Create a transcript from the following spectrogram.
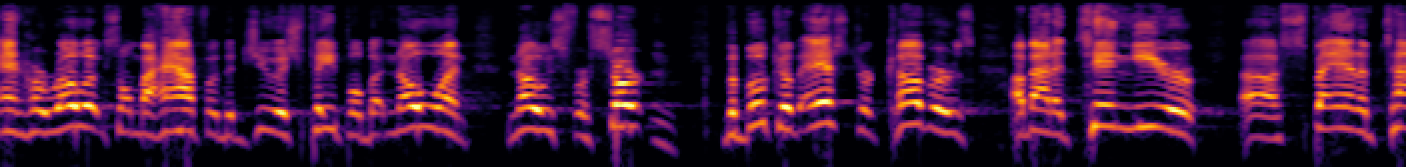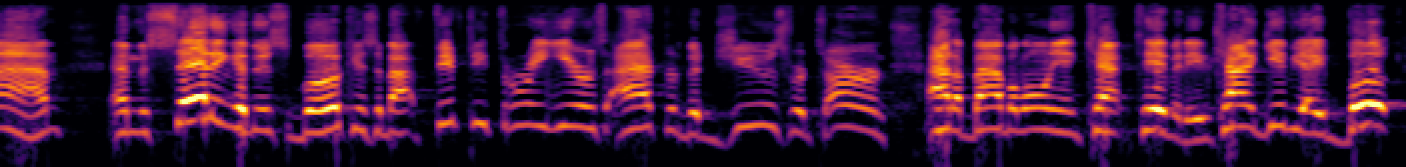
and heroics on behalf of the Jewish people, but no one knows for certain. The book of Esther covers about a 10 year uh, span of time, and the setting of this book is about 53 years after the Jews returned out of Babylonian captivity. To kind of give you a book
